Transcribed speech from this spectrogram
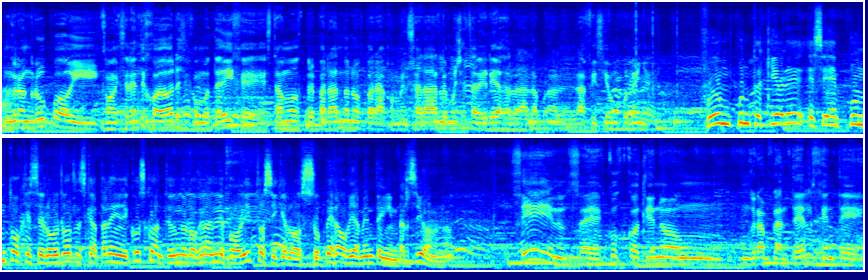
un gran grupo y con excelentes jugadores y como te dije, estamos preparándonos para comenzar a darle muchas alegrías a la, a la, a la afición puneña. Fue un punto de quiebre ese punto que se logró rescatar en el Cusco ante uno de los grandes favoritos y que los supera obviamente en inversión, ¿no? Sí, Cusco tiene un, un gran plantel, gente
